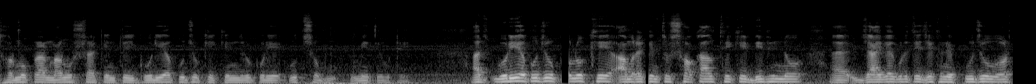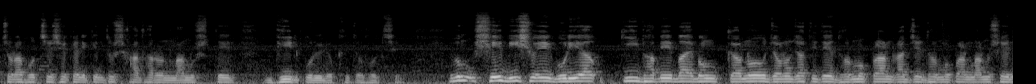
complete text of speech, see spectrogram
ধর্মপ্রাণ মানুষরা কিন্তু এই গড়িয়া পুজোকে কেন্দ্র করে উৎসব মেতে ওঠে। আজ গড়িয়া পুজো উপলক্ষে আমরা কিন্তু সকাল থেকে বিভিন্ন জায়গাগুলিতে যেখানে পুজো অর্চনা হচ্ছে, সেখানে কিন্তু সাধারণ মানুষদের ভিড় পরিলক্ষিত হচ্ছে। এবং সেই বিষয়ে গড়িয়া কীভাবে বা এবং কেন জনজাতিদের ধর্মপ্রাণ, রাজ্যের ধর্মপ্রাণ মানুষের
